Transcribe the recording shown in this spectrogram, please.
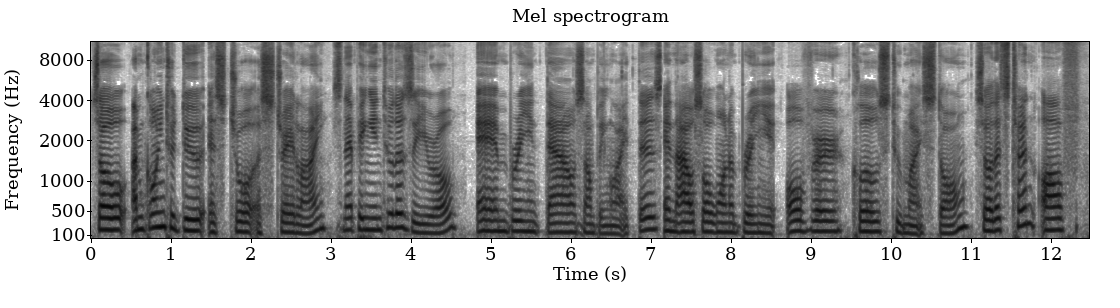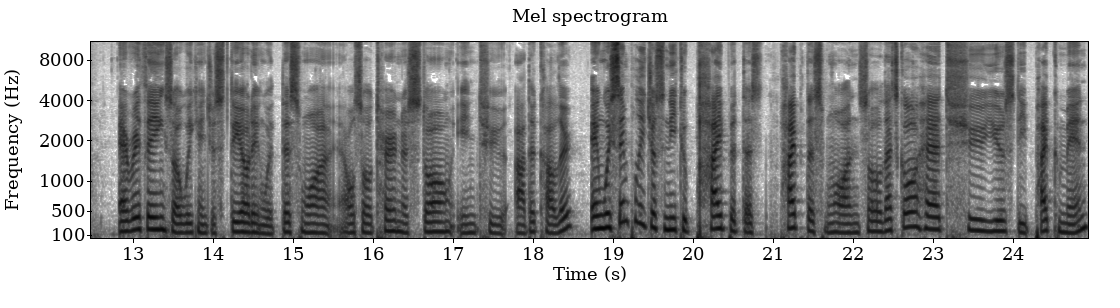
So I'm going to do is draw a straight line snapping into the zero and bring it down something like this. And I also want to bring it over close to my stone. So let's turn off everything so we can just deal in with this one. Also turn the stone into other color. And we simply just need to pipe this pipe this one. So let's go ahead to use the pipe command.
